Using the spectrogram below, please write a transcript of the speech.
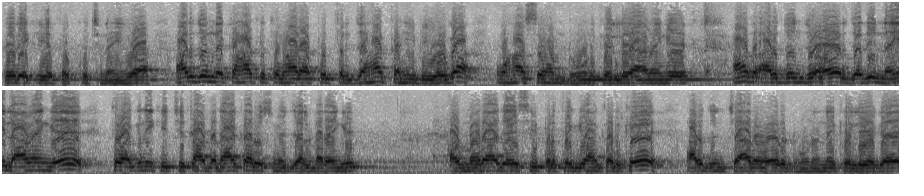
तेरे की तो कुछ नहीं हुआ। अर्जुन ने कहा कि तुम्हारा पुत्र जहाँ कहीं भी होगा, वहाँ से हम ढूंढ के ले आवेंगे। अब अर्जुन जो और यदि नहीं लावेंगे तो अग्नि की चिता बनाकर उसमें जल मरेंगे। और महाराज ऐसी प्रतिज्ञा करके अर्जुन चारों ओर ढूँढने के लिए गए।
